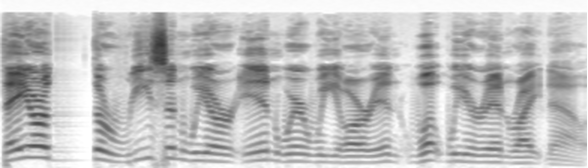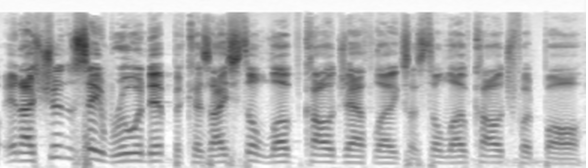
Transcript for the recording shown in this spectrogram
They are the reason we are in where we are in, what we are in right now. And I shouldn't say ruined it because I still love college athletics. I still love college football.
